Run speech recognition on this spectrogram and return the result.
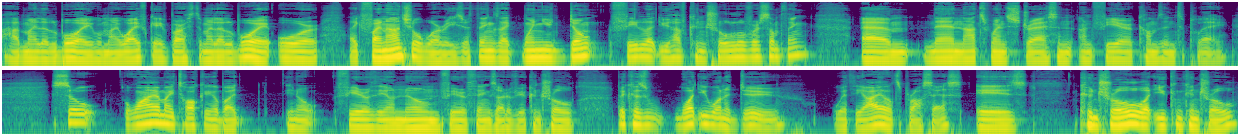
had my little boy, when my wife gave birth to my little boy, or like financial worries or things like when you don't feel that you have control over something, um, then that's when stress and, and fear comes into play. So why am I talking about you know fear of the unknown, fear of things out of your control? Because what you want to do with the IELTS process is control what you can control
